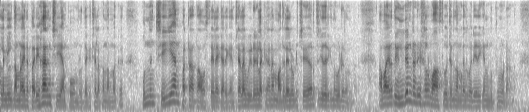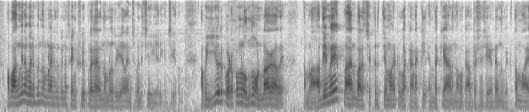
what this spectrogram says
അല്ലെങ്കിൽ നമ്മളതിന് പരിഹാരം ചെയ്യാൻ പോകുമ്പോഴത്തേക്ക് ചിലപ്പോൾ നമുക്ക് ഒന്നും ചെയ്യാൻ പറ്റാത്ത അവസ്ഥയിലേക്ക് അവസ്ഥയിലേക്കായിരിക്കും ചില വീടുകളൊക്കെ മതിലിലോട്ട് ചേർത്ത് ചെയ്തിരിക്കുന്ന വീടുകളുണ്ട്. അപ്പോൾ അതിനകത്ത് ഇന്ത്യൻ ട്രഡീഷണൽ വാസ്തു വെച്ചിട്ട് നമുക്കത് പരിഹരിക്കാൻ ബുദ്ധിമുട്ടാണ്. അപ്പോൾ അങ്ങനെ വരുമ്പോൾ നമ്മളതിനകത്ത് പിന്നെ ഫെങ്ഷുയി പ്രകാരം നമ്മൾ റീഅറേഞ്ച്മെന്റ് ചെയ്യുകയായിരിക്കും ചെയ്യുന്നത്. അപ്പോൾ ഈ ഒരു കുഴപ്പങ്ങളൊന്നും ഉണ്ടാകാതെ നമ്മൾ ആദ്യമേ പ്ലാൻ വരച്ച് കൃത്യമായിട്ടുള്ള കണക്കിൽ എന്തൊക്കെയാണ് നമുക്ക് ആൾട്രേഷൻ ചെയ്യേണ്ടതെന്ന് വ്യക്തമായ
